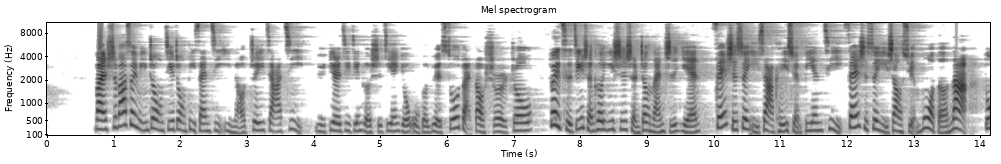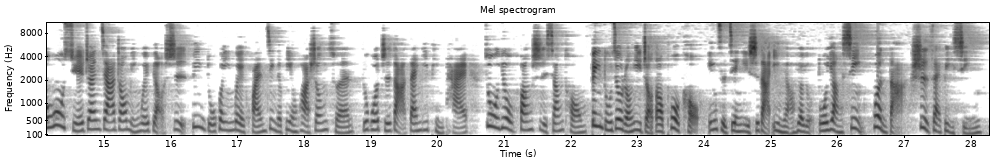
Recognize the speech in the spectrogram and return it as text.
满十八岁民众接种第三剂疫苗追加剂，与第二剂间隔时间由五个月缩短到十二周。对此，精神科医师沈正南直言：三十岁以下可以选 B N T，三十岁以上选莫德纳。毒物学专家张明伟表示，病毒会因为环境的变化生存，如果只打单一品牌，作用方式相同，病毒就容易找到破口。因此，建议施打疫苗要有多样性，混打势在必行。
